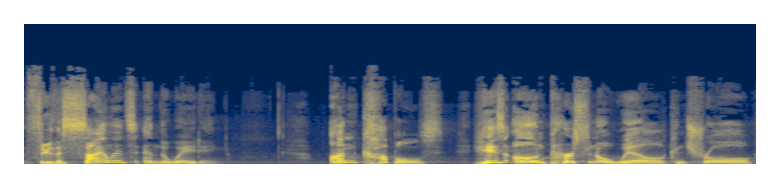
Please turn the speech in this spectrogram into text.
through the silence and the waiting, uncouples his own personal will, control,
